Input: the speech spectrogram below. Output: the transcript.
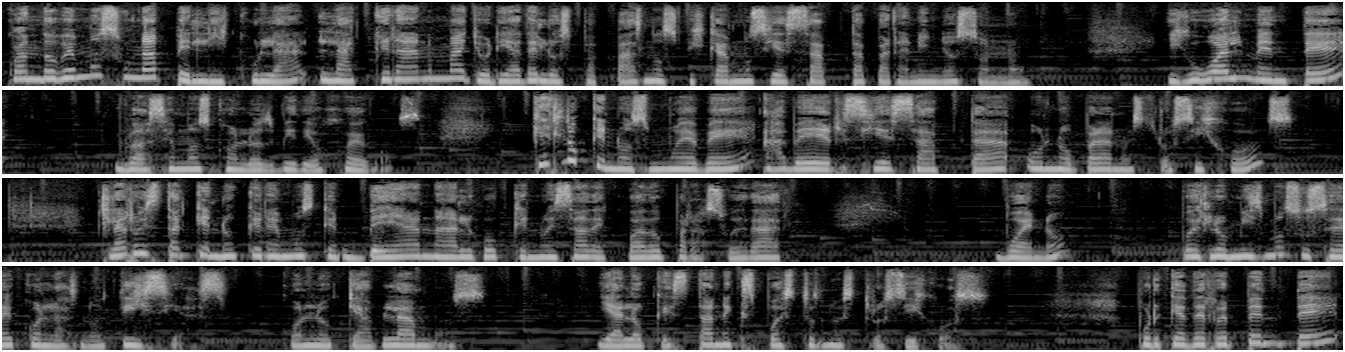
Cuando vemos una película, la gran mayoría de los papás nos fijamos si es apta para niños o no. Igualmente lo hacemos con los videojuegos. ¿Qué es lo que nos mueve a ver si es apta o no para nuestros hijos? Claro está que no queremos que vean algo que no es adecuado para su edad. Bueno, pues lo mismo sucede con las noticias, con lo que hablamos y a lo que están expuestos nuestros hijos porque de repente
